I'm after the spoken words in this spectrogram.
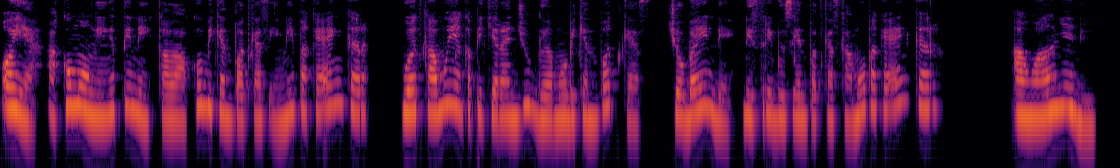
Oh ya, aku mau ngingetin nih kalau aku bikin podcast ini pakai Anchor. Buat kamu yang kepikiran juga mau bikin podcast, cobain deh distribusiin podcast kamu pakai Anchor. Awalnya nih,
